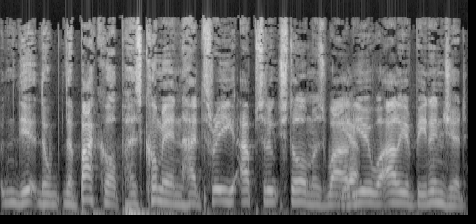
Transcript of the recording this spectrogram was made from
the, the, the backup has come in, had three absolute stormers while yeah. you or Ali have been injured.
